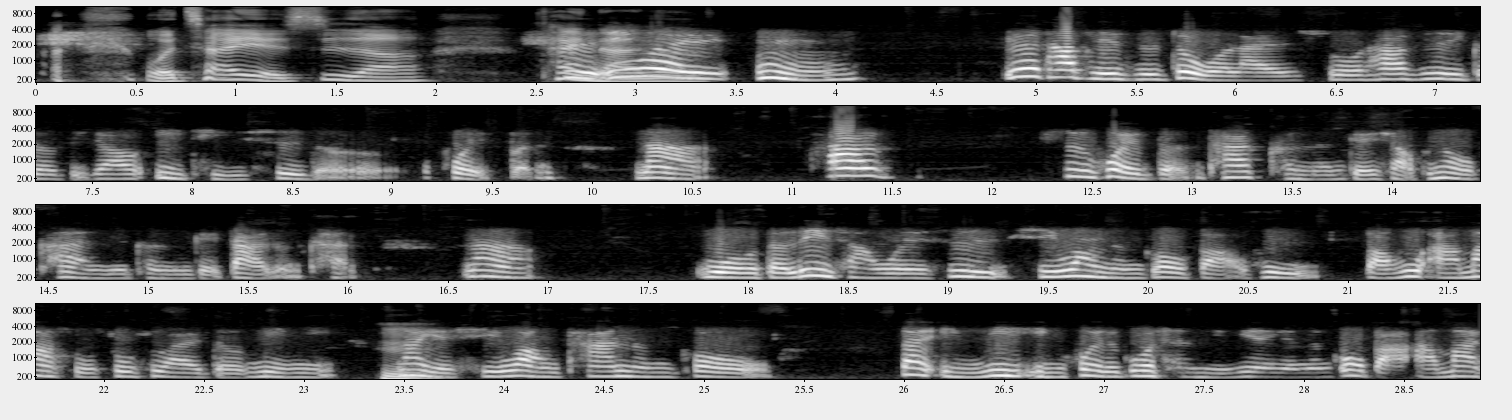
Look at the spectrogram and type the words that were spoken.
我猜也是啊。是因为，嗯，因为它其实对我来说，它是一个比较议题式的绘本。那它是绘本，它可能给小朋友看，也可能给大人看。那我的立场，我也是希望能够保护保护阿妈所说出来的秘密。嗯、那也希望他能够在隐秘隐晦的过程里面，也能够把阿妈。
